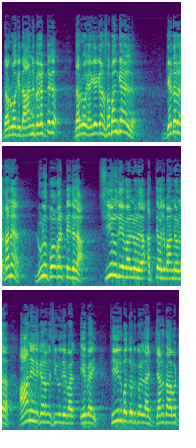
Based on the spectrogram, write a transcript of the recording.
දරුවගේ දාන්න පැකට් එක, දරුවගේ ඇඟේ ගන්න සබන් කෑල්ල, gedara කන, ලුණු පොල් කට්ටේ ඉඳලා සියලු දේවල් වල අත්‍යවශ්‍ය භාණ්ඩ වල ආනයන කරන සියලු දේවල් ඒවයි තීරබදොඩු කරලා ජනතාවට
